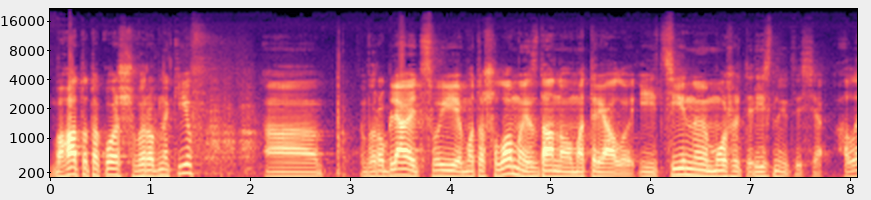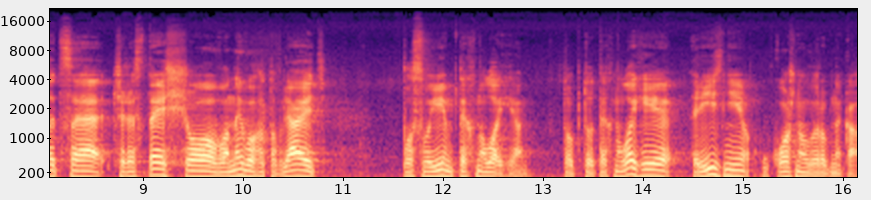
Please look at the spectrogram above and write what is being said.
Багато також виробників а, виробляють свої мотошоломи з даного матеріалу і ціни можуть різнитися. Але це через те, що вони виготовляють по своїм технологіям. Тобто технології різні у кожного виробника.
